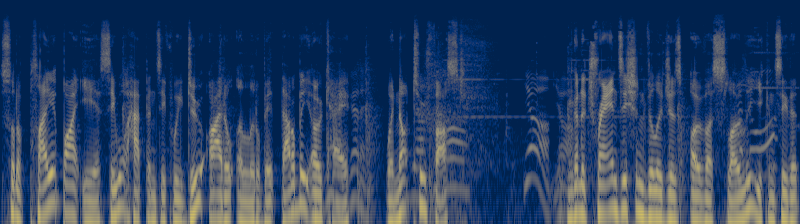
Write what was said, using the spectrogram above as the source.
sort of play it by ear, see what happens. If we do idle a little bit, that'll be okay. We're not too fussed. I'm going to transition villagers over slowly. You can see that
